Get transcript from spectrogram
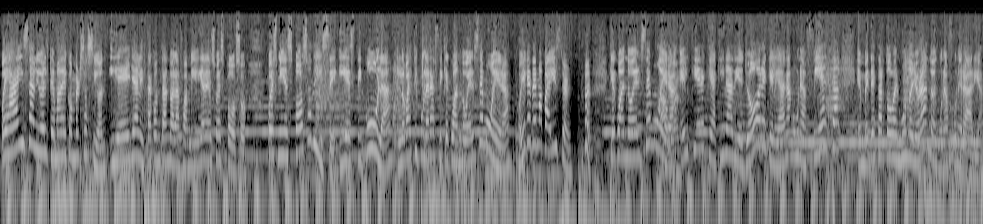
Pues ahí salió el tema de conversación y ella le está contando a la familia de su esposo. Pues mi esposo dice y estipula, él lo va a estipular así, que cuando él se muera, oye, ¿qué tema para Eastern? que cuando él se muera, ah, él quiere que aquí nadie llore, que le hagan una fiesta, en vez de estar todo el mundo llorando en una funeraria.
